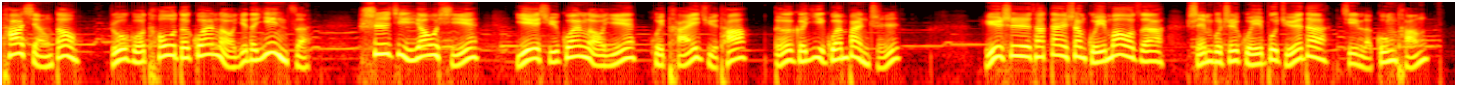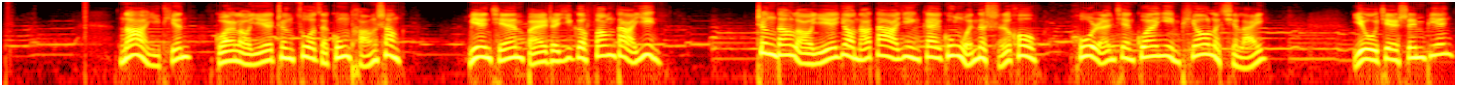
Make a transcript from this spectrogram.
他想到，如果偷得官老爷的印子，施计要挟。也许关老爷会抬举他，得个一官半职。于是他戴上鬼帽子，神不知鬼不觉地进了公堂。那一天，关老爷正坐在公堂上，面前摆着一个方大印。正当老爷要拿大印盖公文的时候，忽然见官印飘了起来，又见身边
